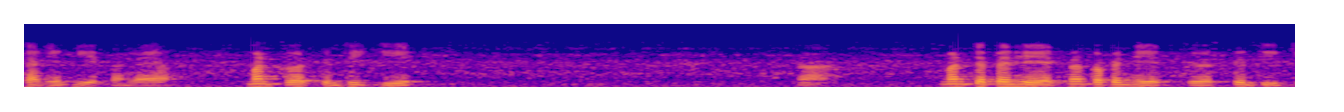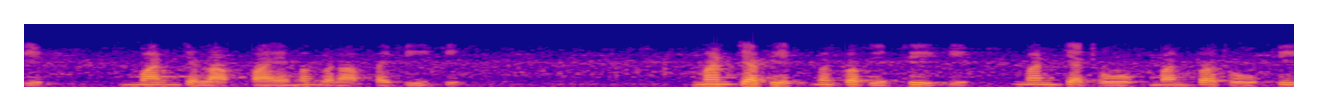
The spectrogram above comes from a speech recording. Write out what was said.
ถ้าเห็นเหตุมันแล้ว มันเกิดขึ้นที่จิตมันจะเป็นเหตุมันก็เป็นเหตุเกิดขึ้นที่จิต มันจะหลับไปมันก็หลับไปที่จิต มันจะผิดมันก็ผิดที่จิต มันจะถูกมันก็ถูกที่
